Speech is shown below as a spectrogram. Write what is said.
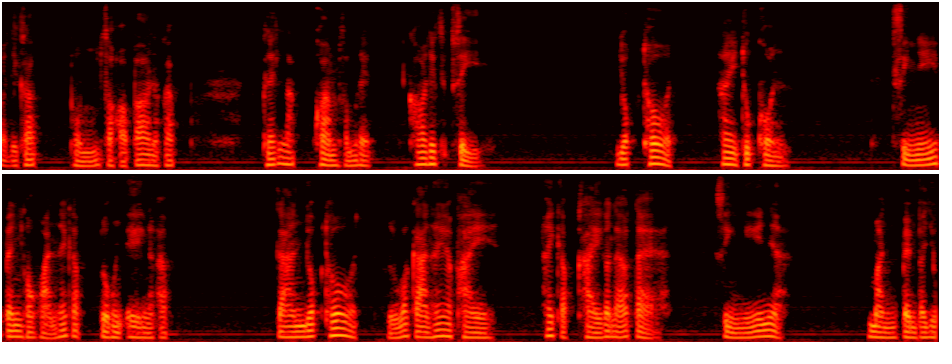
สวัสดีครับ ผมสขป้านะครับ เคล็ดลับความสำเร็จข้อที่ 14 ยกโทษให้ทุกคน สิ่งนี้เป็นของขวัญให้กับตัวคุณเองนะครับ การยกโทษหรือว่าการให้อภัยให้กับใครก็แล้วแต่ สิ่งนี้เนี่ย มันเป็นประโย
